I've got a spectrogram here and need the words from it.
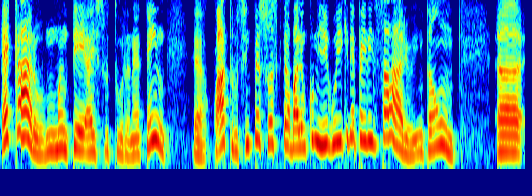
é caro manter a estrutura, né? Tem é, quatro, cinco pessoas que trabalham comigo e que dependem de salário. Então, ah,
